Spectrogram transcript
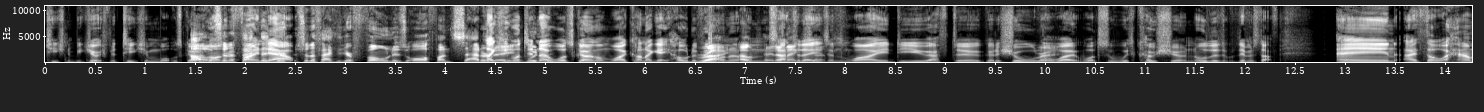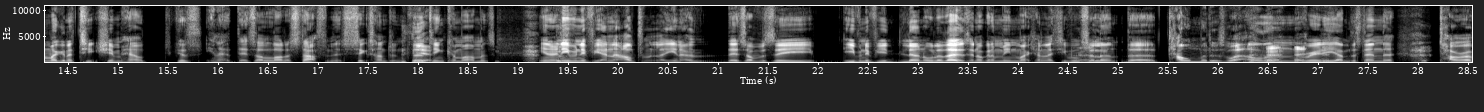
teach him to be Jewish, but teach him what was going oh, on. so the fact find that out. so the fact that your phone is off on Saturday, Like he wanted would- to know what's going on. Why can't I get hold of Right, you on, on okay, makes Saturdays? And why do you have to go to shul? Right. Or why, what's with kosher and all the different stuff? And I thought, well, how am I going to teach him how? Because you know, there's a lot of stuff, and there's 613 commandments. You know, and even if you, and ultimately, you know, there's obviously even if you learn all of those, they're not going to mean much unless you've also Right. learnt the Talmud as well and really understand the Torah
